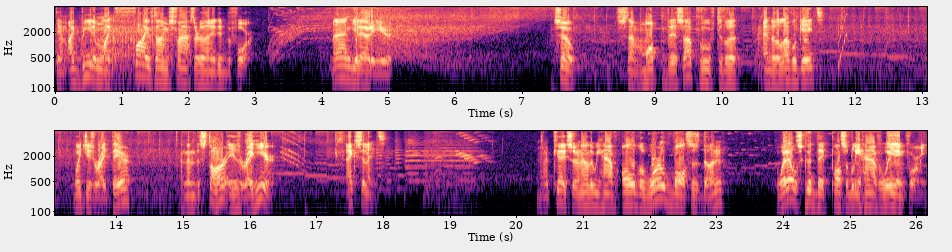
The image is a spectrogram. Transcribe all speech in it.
Damn, I beat him like five times faster than I did before. Man, get out of here. So, uh, mop this up, move to the end of the level gate which is right there. And then the star is right here. Excellent. Okay, so now that we have all the world bosses done, what else could they possibly have waiting for me?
